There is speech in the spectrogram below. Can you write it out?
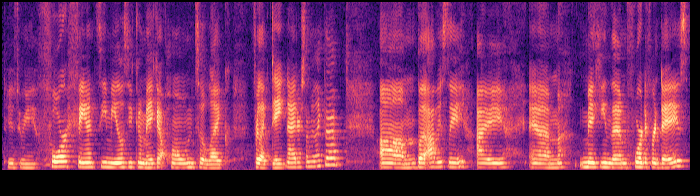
two, three, four fancy meals you can make at home to like, for like date night or something like that. Um, but obviously I am making them four different days.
